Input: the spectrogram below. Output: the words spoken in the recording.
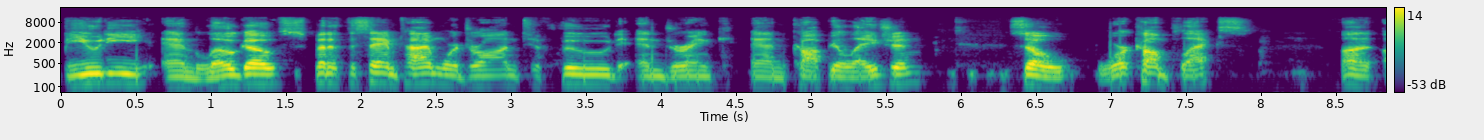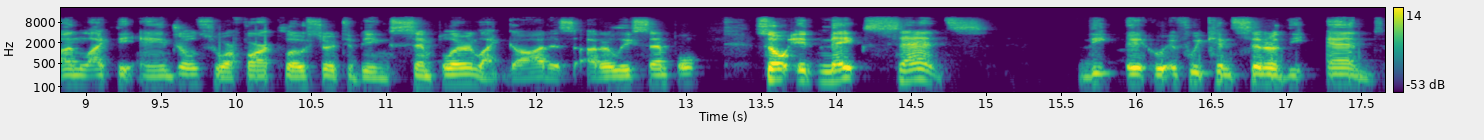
beauty and logos, but at the same time, we're drawn to food and drink and copulation. So we're complex, uh, unlike the angels who are far closer to being simpler, like God is utterly simple. So it makes sense the if we consider the end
